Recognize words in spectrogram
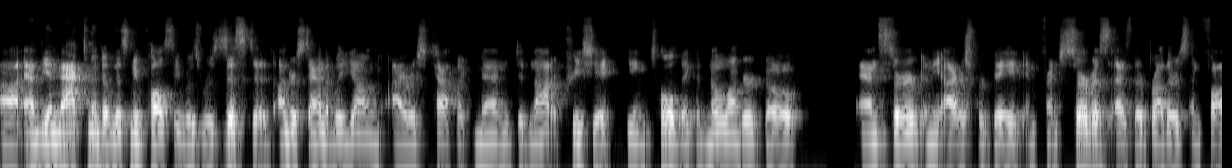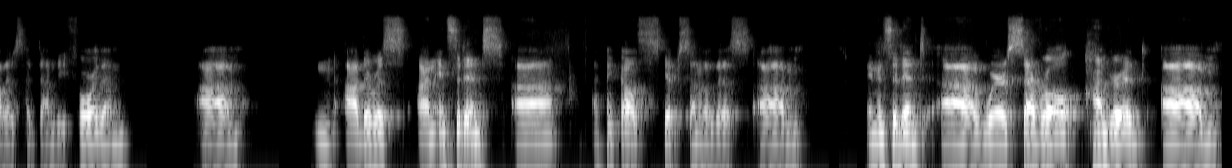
Uh, and the enactment of this new policy was resisted. Understandably, young Irish Catholic men did not appreciate being told they could no longer go and serve in the Irish Brigade in French service as their brothers and fathers had done before them. Um, uh, there was an incident, uh, I think I'll skip some of this, um, an incident uh, where several hundred um,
